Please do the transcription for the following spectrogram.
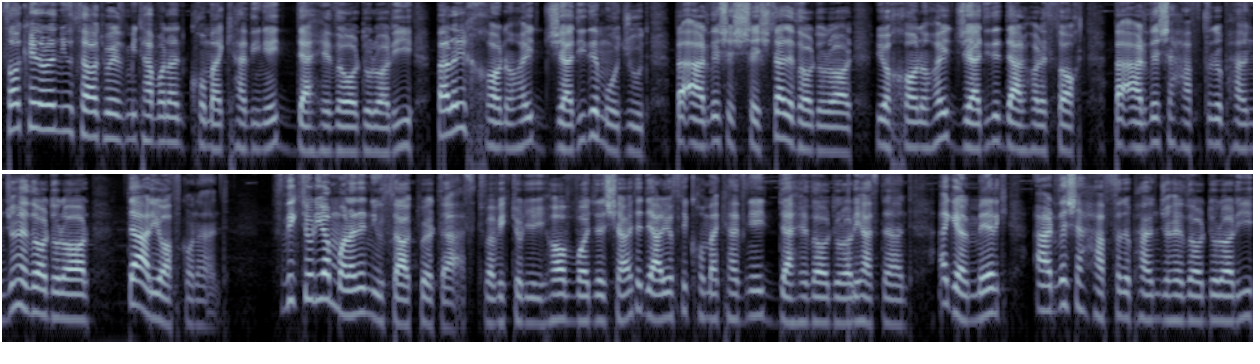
ساکنان نیو ساوت ولز می توانند کمک هزینه ده هزار دلاری برای خانه های جدید موجود به ارزش 600 هزار دلار یا خانه های جدید در حال ساخت به ارزش 750 هزار دلار دریافت کنند. ویکتوریا مانند نیو ساوت است و ویکتوریایی ها واجد شرایط دریافت کمک هزینه ده هزار دلاری هستند اگر مرک ارزش 750 هزار دلاری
